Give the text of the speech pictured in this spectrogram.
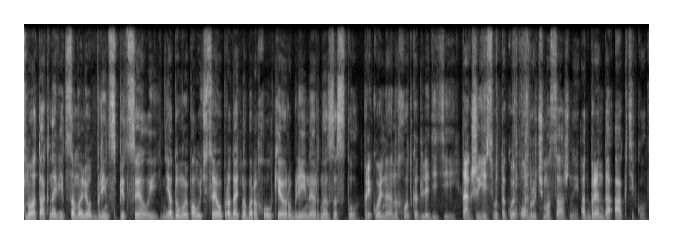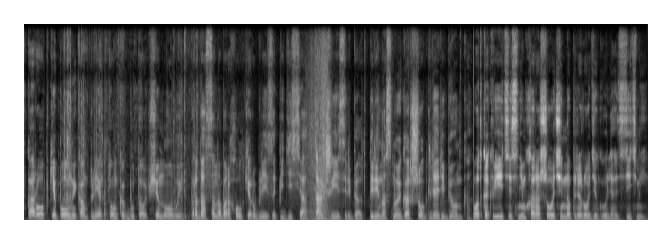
Ну а так на вид самолет, в принципе, целый. Я думаю, получится его продать на барахолке рублей, наверное, за 100. Прикольная находка для детей. Также есть вот такой обруч массажный от бренда Actico. В коробке полный комплект комплект, он как будто вообще новый. Продастся на барахолке рублей за 50. Также есть, ребят, переносной горшок для ребенка. Вот как видите, с ним хорошо очень на природе гулять с детьми.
